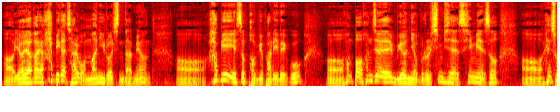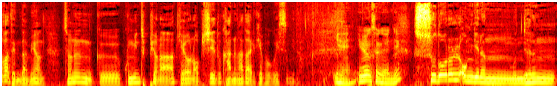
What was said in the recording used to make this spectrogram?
어 여야가 합의가 잘 원만히 이루어진다면 어 합의에 의해서 법이 발의되고 어 헌법 헌재 위헌 여부를 심시해서 심의해서 어 해소가 된다면 저는 그 국민 투표나 개헌 없이도 가능하다 이렇게 보고 있습니다. 예, 이명성 의원님. 수도를 옮기는 문제는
